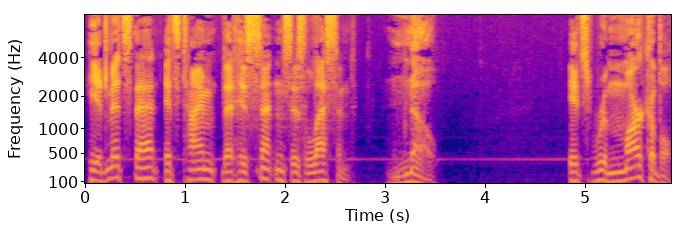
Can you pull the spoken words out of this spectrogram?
He admits that. It's time that his sentence is lessened. No. It's remarkable.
